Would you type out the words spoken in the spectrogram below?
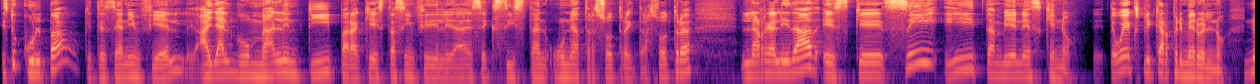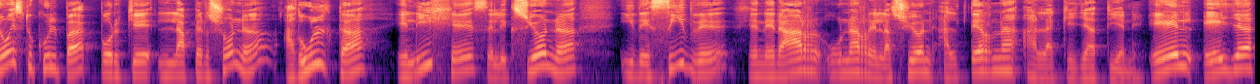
¿Es tu culpa que te sean infiel? ¿Hay algo mal en ti para que estas infidelidades existan una tras otra y tras otra? La realidad es que sí y también es que no. Te voy a explicar primero el no. No es tu culpa porque la persona adulta elige, selecciona y decide generar una relación alterna a la que ya tiene. Él, ella,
